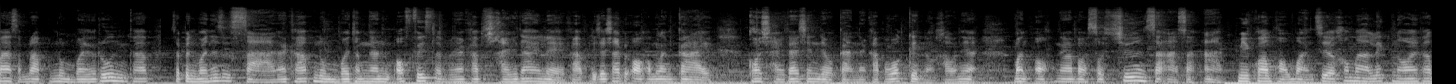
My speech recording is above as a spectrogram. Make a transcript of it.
มากๆสำหรับหนุ่มวัยรุ่นครับจะเป็นวัยนักศึกษานะครับหนุ่มวัยทำงานหนุ่มออฟฟิศอะไรแบบนี้ครับใช้ได้เลยครับหรือจะใช้ไปออกกำลังกายก็ใช้ได้เช่นเดียวกันนะครับเพราะว่ากลิ่นของเขาเนี่ยมันออกแนวแบบสดชื่นสะอาดสะอาดมีความหอมหวานเจือเข้ามาเล็กน้อยครับ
